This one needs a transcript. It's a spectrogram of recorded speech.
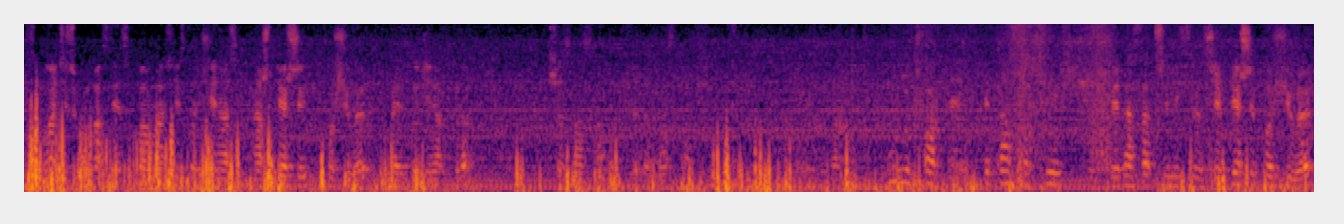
Słuchajcie, żeby was nie skłamać, jest to dzisiaj nasz, nasz pierwszy posiłek. To jest godzina która? 16? 17? Pół czwarte, 15.30. 15.30 to dzisiaj pierwszy posiłek.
